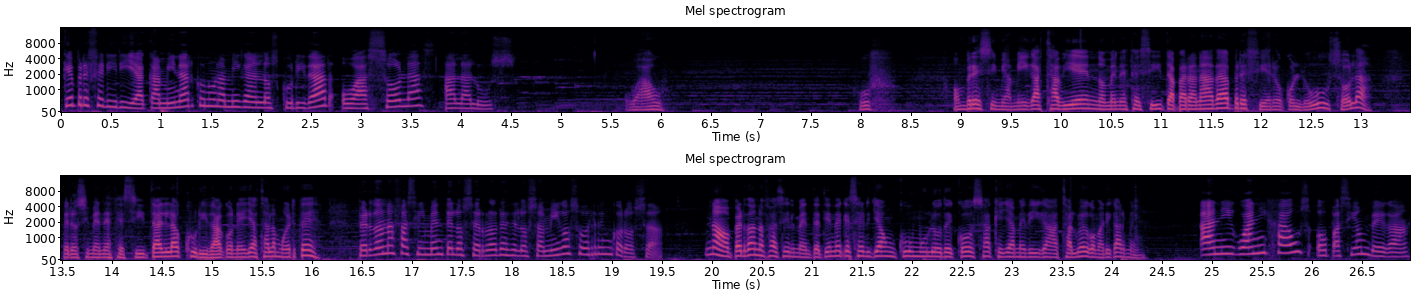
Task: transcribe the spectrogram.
¿Qué preferiría, caminar con una amiga en la oscuridad o a solas a la luz? Wow. Uf. Hombre, si mi amiga está bien, no me necesita para nada, prefiero con luz, sola. Pero si me necesita en la oscuridad con ella hasta la muerte. ¿Perdona fácilmente los errores de los amigos o es rencorosa? No, perdono fácilmente. Tiene que ser ya un cúmulo de cosas que ya me diga hasta luego, Mari Carmen. ¿Annie Winehouse o Pasión Vega?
